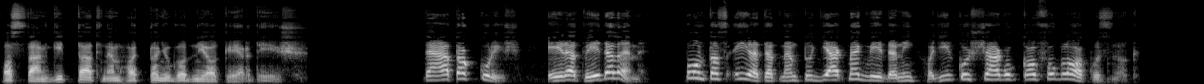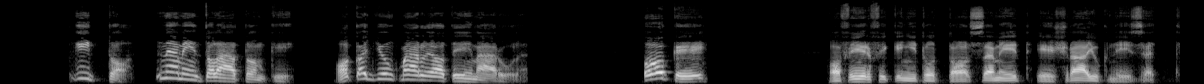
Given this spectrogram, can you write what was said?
aztán Gittát nem hagyta nyugodni a kérdés. Tehát akkor is, életvédelem? Pont az életet nem tudják megvédeni, ha gyilkosságokkal foglalkoznak. Gitta, nem én találtam ki. Akadjunk már le a témáról. Oké. Okay. A férfi kinyitotta a szemét, és rájuk nézett.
